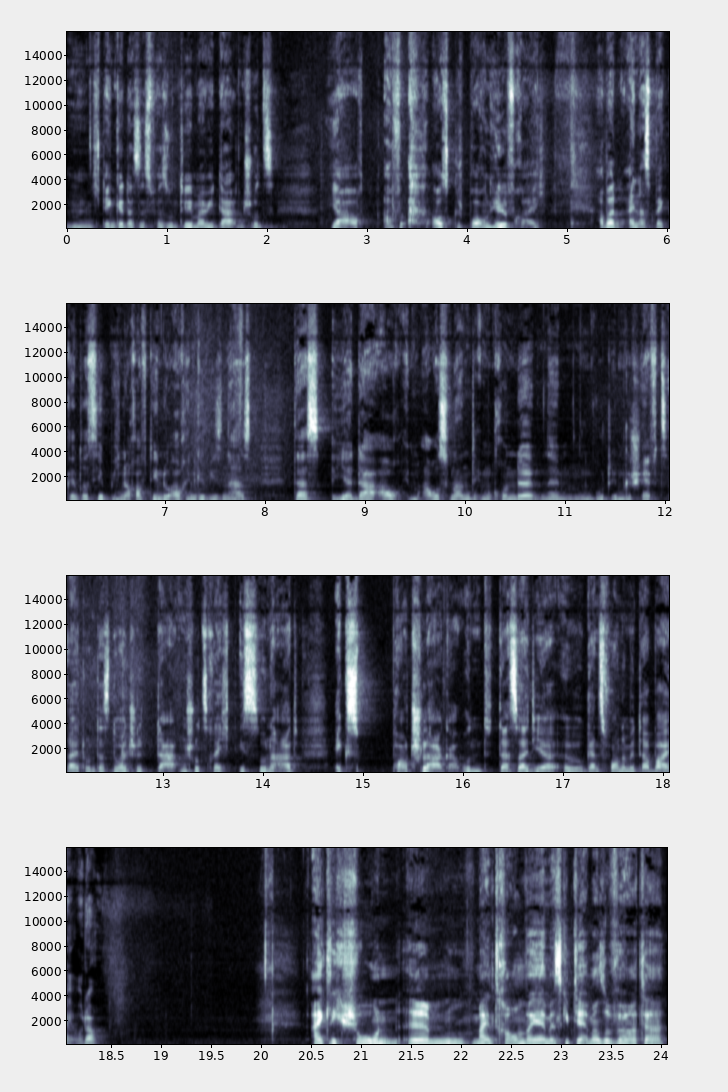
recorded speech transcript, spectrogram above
Hm, ich denke, das ist für so ein Thema wie Datenschutz ja auch auf, ausgesprochen hilfreich. Aber ein Aspekt interessiert mich noch, auf den du auch hingewiesen hast. dass ihr da auch im Ausland im Grunde ähm, gut im Geschäft seid und das deutsche Datenschutzrecht ist so eine Art Exportschlager und das seid ihr äh, ganz vorne mit dabei, oder? Eigentlich schon. Ähm, mein Traum war ja immer, es gibt ja immer so Wörter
